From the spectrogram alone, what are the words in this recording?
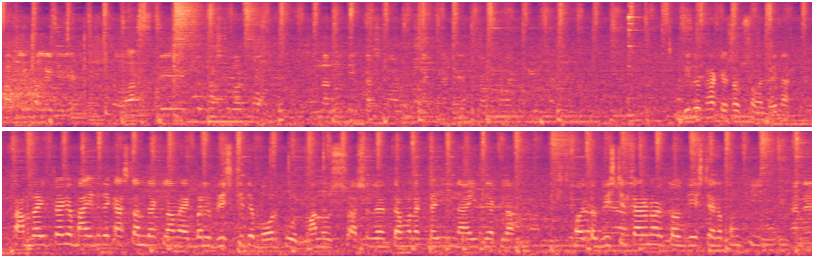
পাবলিক হলিডে তো আজকে একটু কাস্টমার কম অন্যান্য দিন কাস্টমার ভিড়ও থাকে সবসময় তাই না? তো আমরা একটু আগে বাইরে থেকে আসলাম দেখলাম একবারে বৃষ্টিতে ভরপুর। মানুষ আসলে তেমন একটা ই নাই দেখলাম। হয়তো বৃষ্টির কারণে হয়তো গেস্ট এরকম কি? এখানে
